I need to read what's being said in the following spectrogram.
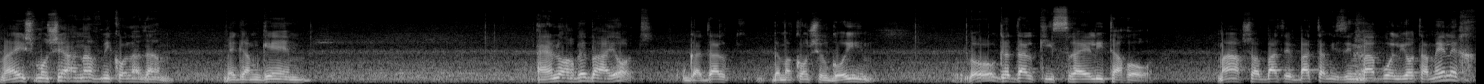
והאיש משה ענב מכל אדם, מגמגם. היה לו הרבה בעיות. הוא גדל במקום של גויים, הוא לא גדל כישראלי טהור. מה עכשיו באת, באת מזימבבואה להיות המלך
